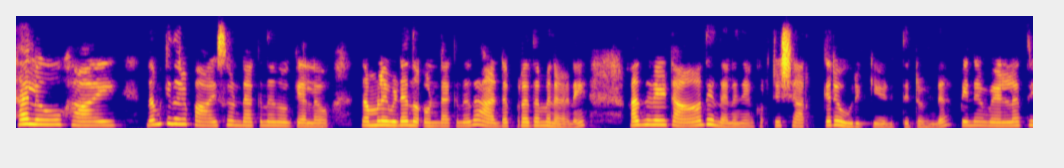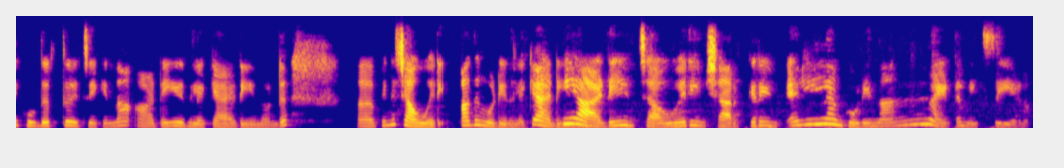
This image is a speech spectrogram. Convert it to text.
ഹലോ ഹായ്. നമുക്കിതൊരു പായസം ഉണ്ടാക്കുന്നത് നോക്കിയാലോ? നമ്മളിവിടെ ഉണ്ടാക്കുന്നത് അടപ്രഥമനാണ്. അതിനായിട്ട് ആദ്യം തന്നെ ഞാൻ കുറച്ച് ശർക്കര ഉരുക്കി എടുത്തിട്ടുണ്ട്. പിന്നെ വെള്ളത്തിൽ കുതിർത്ത് വെച്ചേക്കുന്ന അടയും ഇതിലേക്ക് ആഡ് ചെയ്യുന്നുണ്ട്. പിന്നെ ചൗവരി അതും കൂടി ഇതിലേക്ക് ആഡ് ചെയ്യും ഈ അടയും ചൗവരിയും ശർക്കരയും എല്ലാം കൂടി നന്നായിട്ട് മിക്സ് ചെയ്യണം.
